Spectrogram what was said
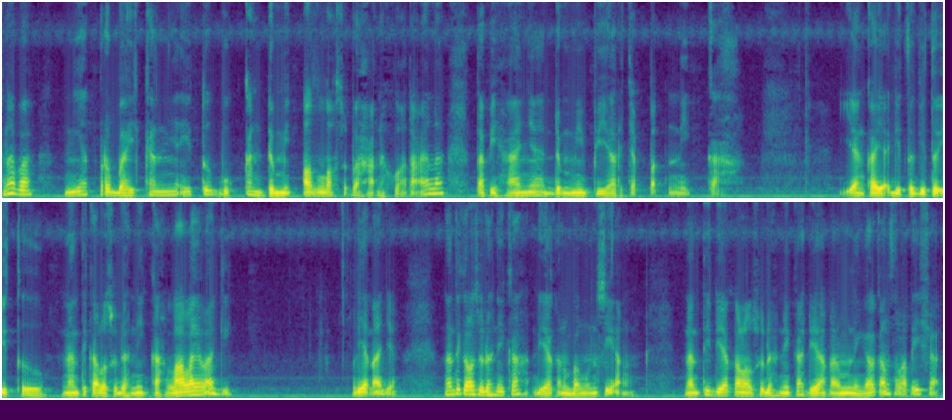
Kenapa? Niat perbaikannya itu bukan demi Allah Subhanahu wa taala, tapi hanya demi biar cepat nikah. Yang kayak gitu-gitu itu nanti kalau sudah nikah lalai lagi. Lihat aja. Nanti kalau sudah nikah dia akan bangun siang. Nanti dia kalau sudah nikah dia akan meninggalkan salat Isya.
